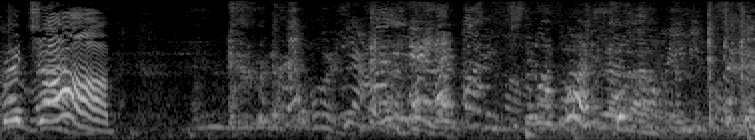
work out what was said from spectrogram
Good job. Good job.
